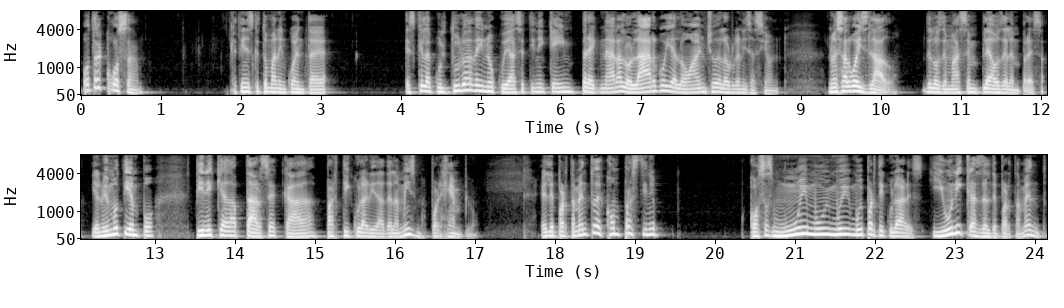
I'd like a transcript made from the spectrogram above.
Otra cosa que tienes que tomar en cuenta es que la cultura de inocuidad se tiene que impregnar a lo largo y a lo ancho de la organización. No es algo aislado de los demás empleados de la empresa. Y al mismo tiempo, tiene que adaptarse a cada particularidad de la misma. Por ejemplo, el departamento de compras tiene cosas muy, muy, muy, muy particulares y únicas del departamento,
